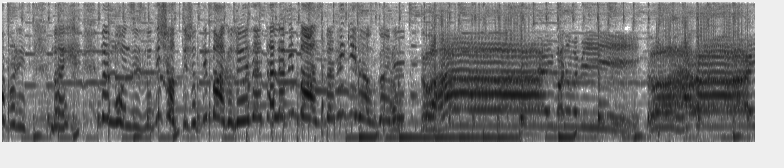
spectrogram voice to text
অপরাধ। ভাই ভাই যদি সত্যি সত্যি পাগল হয়ে যায় তাহলে আমি বাঁচবানে কিরম করে? দোহাই বনবেবি! দোহাই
